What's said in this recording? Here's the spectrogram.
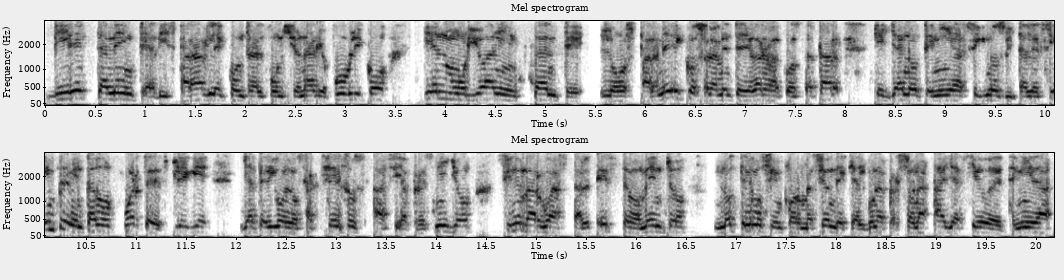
directamente a dispararle contra el funcionario público quien murió al instante. Los paramédicos solamente llegaron a constatar que ya no tenía signos vitales. Se ha implementado un fuerte despliegue, ya te digo, en los accesos hacia Fresnillo. Sin embargo, hasta este momento no tenemos información de que alguna persona haya sido detenida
